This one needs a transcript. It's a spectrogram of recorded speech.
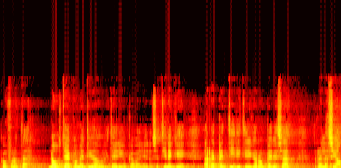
Confrontar. No, usted ha cometido adulterio, caballero. Se tiene que arrepentir y tiene que romper esa relación.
